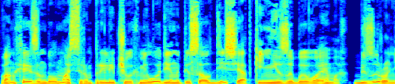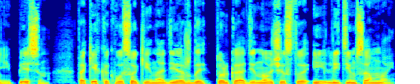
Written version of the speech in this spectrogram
Ван Хейзен был мастером прилипчивых мелодий и написал десятки незабываемых, без иронии, песен, таких как «Высокие надежды», «Только одиночество» и «Летим со мной».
